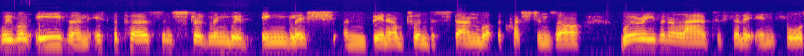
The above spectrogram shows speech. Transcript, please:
We will even, if the person's struggling with English and being able to understand what the questions are, we're even allowed to fill it in for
